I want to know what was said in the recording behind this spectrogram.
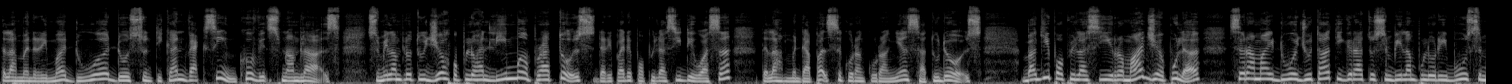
telah menerima dua dos suntikan vaksin COVID-19. 97.5% daripada populasi dewasa telah mendapat sekurang-kurangnya satu dos. Bagi populasi remaja pula, seramai 2,390,929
